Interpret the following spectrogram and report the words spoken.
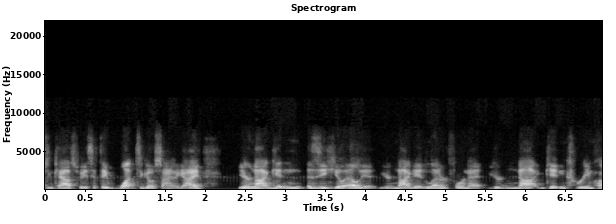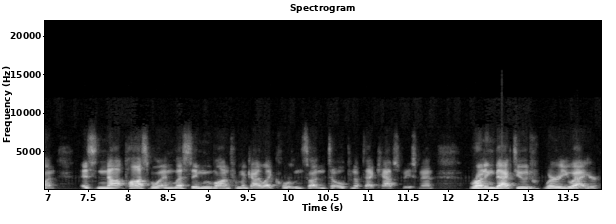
in cap space. If they want to go sign a guy, you're not getting Ezekiel Elliott. You're not getting Leonard Fournette. You're not getting Kareem Hunt. It's not possible unless they move on from a guy like Courtland Sutton to open up that cap space, man. Running back, dude, where are you at here?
